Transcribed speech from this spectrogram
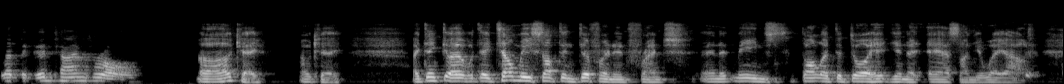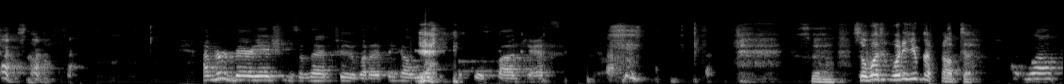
let the good times roll. Oh, okay. Okay. I think uh, they tell me something different in French, and it means don't let the door hit you in the ass on your way out. So. I've heard variations of that too, but I think I'll yeah. this podcast. so, so what what have you been up to? Well,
